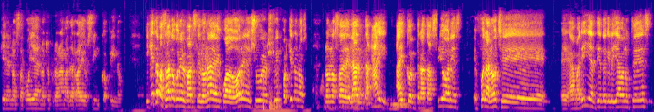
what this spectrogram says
quienes nos apoyan en nuestro programa de Radio 5 Pino. ¿Y qué está pasando con el Barcelona de Ecuador, el Sugar Swing? ¿Por qué no nos, no nos adelanta? Hay, hay contrataciones. Fue la noche eh, amarilla, entiendo que le llaman ustedes,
